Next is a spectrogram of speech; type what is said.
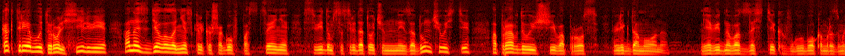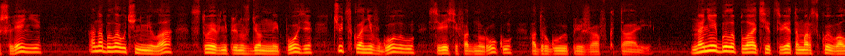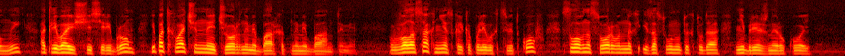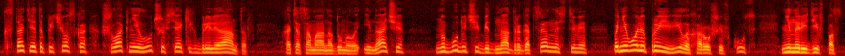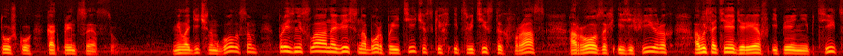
Как требует роль Сильвии, она сделала несколько шагов по сцене с видом сосредоточенной задумчивости, оправдывающей вопрос Лигдамона. «Я, видно, вас застиг в глубоком размышлении». Она была очень мила, стоя в непринужденной позе, чуть склонив голову, свесив одну руку, а другую прижав к талии. На ней было платье цвета морской волны, отливающее серебром и подхваченное черными бархатными бантами. В волосах несколько полевых цветков, словно сорванных и засунутых туда небрежной рукой. Кстати, эта прическа шла к ней лучше всяких бриллиантов, хотя сама она думала иначе, но, будучи бедна драгоценностями, поневоле проявила хороший вкус не нарядив пастушку, как принцессу. Мелодичным голосом произнесла она весь набор поэтических и цветистых фраз о розах и зефирах, о высоте дерев и пении птиц,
